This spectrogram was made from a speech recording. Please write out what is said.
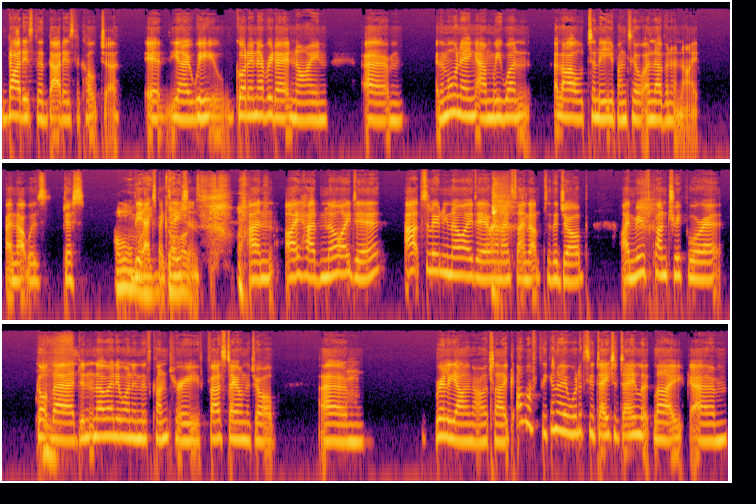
that is the that is the culture. It you know, we got in every day at nine um in the morning and we weren't allowed to leave until eleven at night. And that was just oh the expectation. And I had no idea, absolutely no idea when I signed up to the job. I moved country for it, got there, didn't know anyone in this country, first day on the job. Um, really young, I was like, oh, you know, what does your day to day look like? Um,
